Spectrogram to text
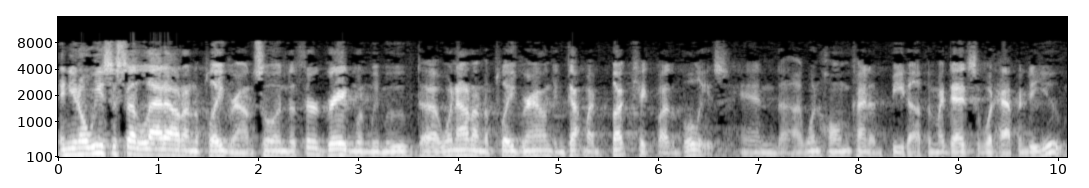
And you know, we used to settle that out on the playground. So in the third grade when we moved, uh, went out on the playground and got my butt kicked by the bullies. And uh, I went home kind of beat up and my dad said, what happened to you?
